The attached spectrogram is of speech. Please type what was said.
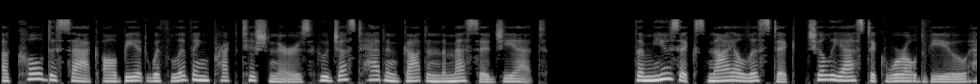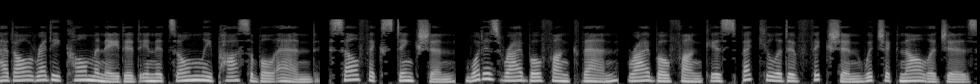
a cul-de-sac albeit with living practitioners who just hadn't gotten the message yet. The music's nihilistic, chiliastic worldview had already culminated in its only possible end, self-extinction. What is ribofunk then? Ribofunk is speculative fiction which acknowledges,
